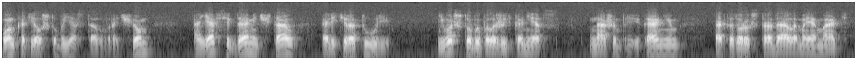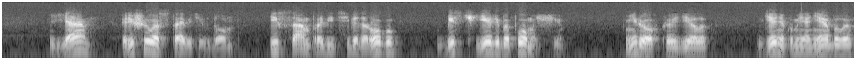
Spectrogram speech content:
Он хотел, чтобы я стал врачом, а я всегда мечтал о литературе. И вот, чтобы положить конец нашим пререканиям, от которых страдала моя мать, я решил оставить их дом и сам пробить себе дорогу без чьей-либо помощи. Нелегкое дело. Денег у меня не было,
